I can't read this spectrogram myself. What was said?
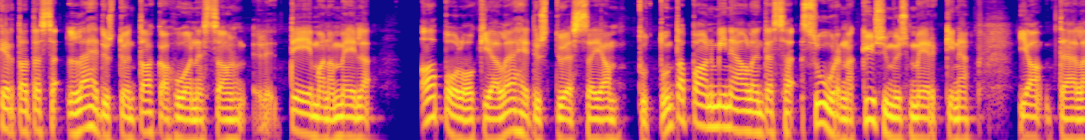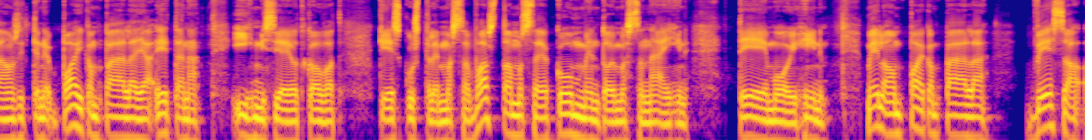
Tällä kertaa tässä lähetystyön takahuoneessa on teemana meillä apologia lähetystyössä ja tuttuun tapaan minä olen tässä suurena kysymysmerkkinä ja täällä on sitten paikan päällä ja etänä ihmisiä, jotka ovat keskustelemassa, vastaamassa ja kommentoimassa näihin teemoihin. Meillä on paikan päällä Vesa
